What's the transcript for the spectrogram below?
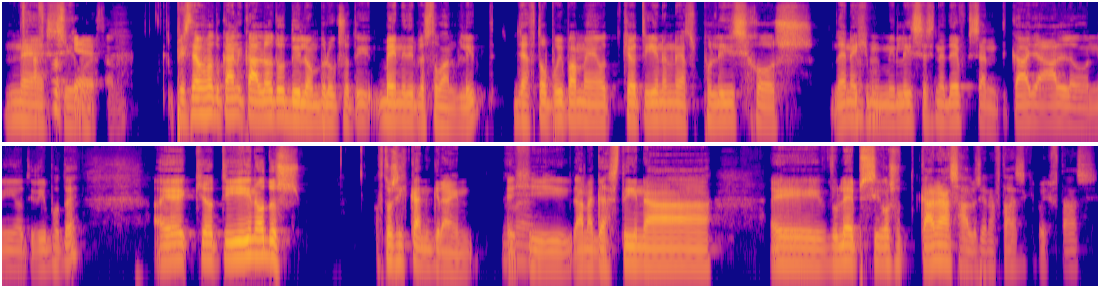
Ναι, Αυτό σίγουρα. σκέφτομαι. Πιστεύω θα του κάνει καλό τον Dylan Brooks ότι μπαίνει δίπλα στο Van Vliet. Γι' αυτό που είπαμε ότι- και ότι είναι ένας πολύ ήσυχος, δεν έχει Μμμ. μιλήσει σε συνεντεύξεις αρνητικά για άλλον ή οτιδήποτε. Ε, και ότι είναι όντως. Αυτός έχει κάνει grind. Ναι. Έχει αναγκαστεί να ε, δουλέψει όσο κανένας άλλος για να φτάσει εκεί που έχει φτάσει.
